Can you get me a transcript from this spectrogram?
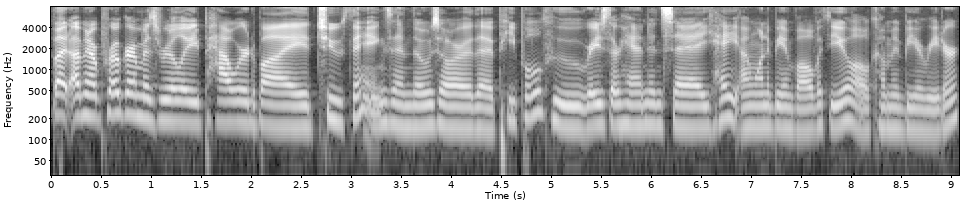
but I mean, our program is really powered by two things, and those are the people who raise their hand and say, Hey, I want to be involved with you, I'll come and be a reader,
